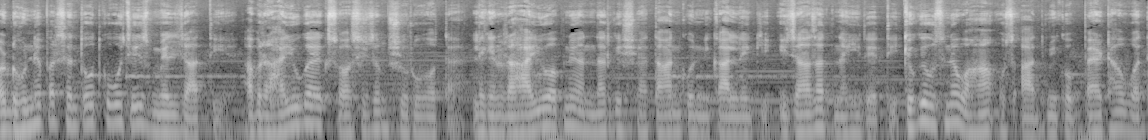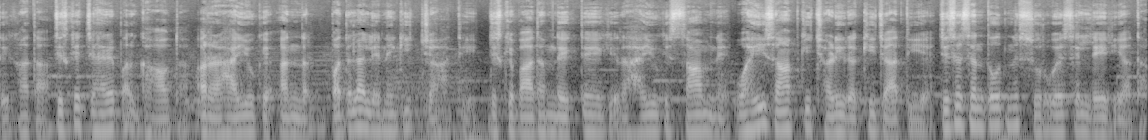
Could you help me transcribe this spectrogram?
और ढूँढने पर सेंतोत को वो चीज़ मिल जाती है। अब राहायु का एक्सोसिज्म शुरू होता है, लेकिन राहायु अपने अंदर के शैतान को निकालने की इजाज़त नहीं देती, क्योंकि उसने वहाँ उस आदमी को बैठा हुआ देखा था, जिसके चेहरे पर घाव था और राहायु के अंदर बदला लेने की चाह थी। जिसके बाद हम देखते हैं कि राहायु के सामने वही सांप की छड़ी रखी जाती है, जिसे संतोत ने शुरुए से ले लिया था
